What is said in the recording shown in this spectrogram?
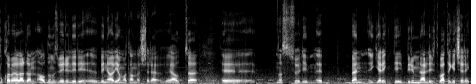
Bu kameralardan aldığımız verileri e, beni arayan vatandaşlara veyahut da e, nasıl söyleyeyim e, ben gerekli birimlerle irtibata geçerek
